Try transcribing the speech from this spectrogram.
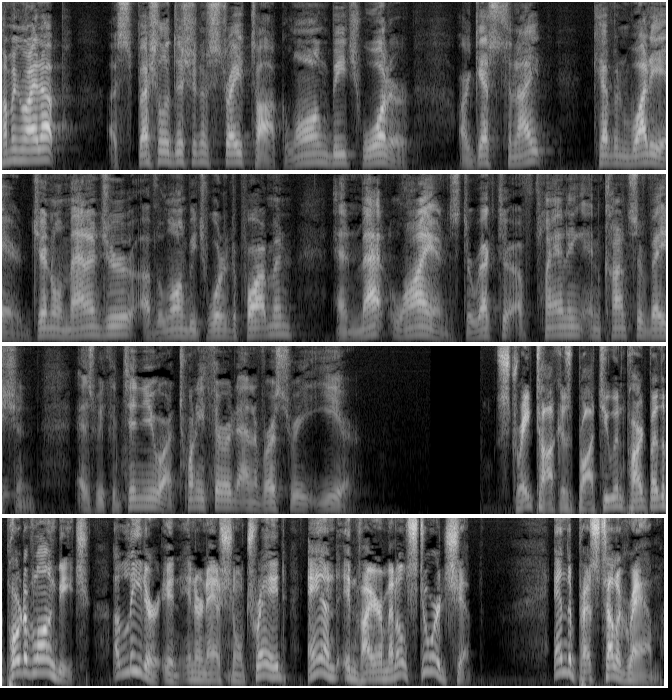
Coming right up, a special edition of Straight Talk, Long Beach Water. Our guest tonight, Kevin Wattier, General Manager of the Long Beach Water Department, and Matt Lyons, Director of Planning and Conservation, as we continue our 23rd anniversary year. Straight Talk is brought to you in part by the Port of Long Beach, a leader in international trade and environmental stewardship, and the Press Telegram,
